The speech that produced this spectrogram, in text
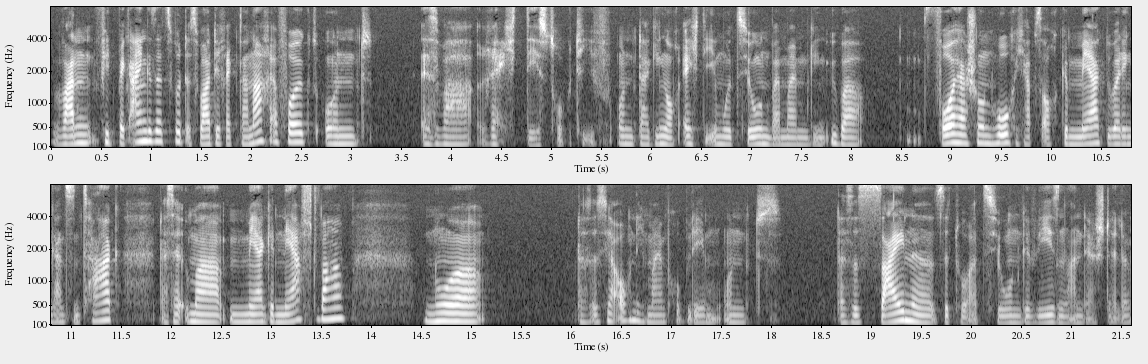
wann Feedback eingesetzt wird. Es war direkt danach erfolgt und es war recht destruktiv. Und da ging auch echt die Emotion bei meinem Gegenüber vorher schon hoch. Ich habe es auch gemerkt über den ganzen Tag, dass er immer mehr genervt war. Nur, das ist ja auch nicht mein Problem. Und das ist seine Situation gewesen an der Stelle.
